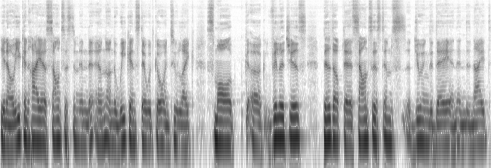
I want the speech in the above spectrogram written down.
You know, you can hire a sound system, in the, and on the weekends they would go into like small uh, villages, build up their sound systems during the day, and in the night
